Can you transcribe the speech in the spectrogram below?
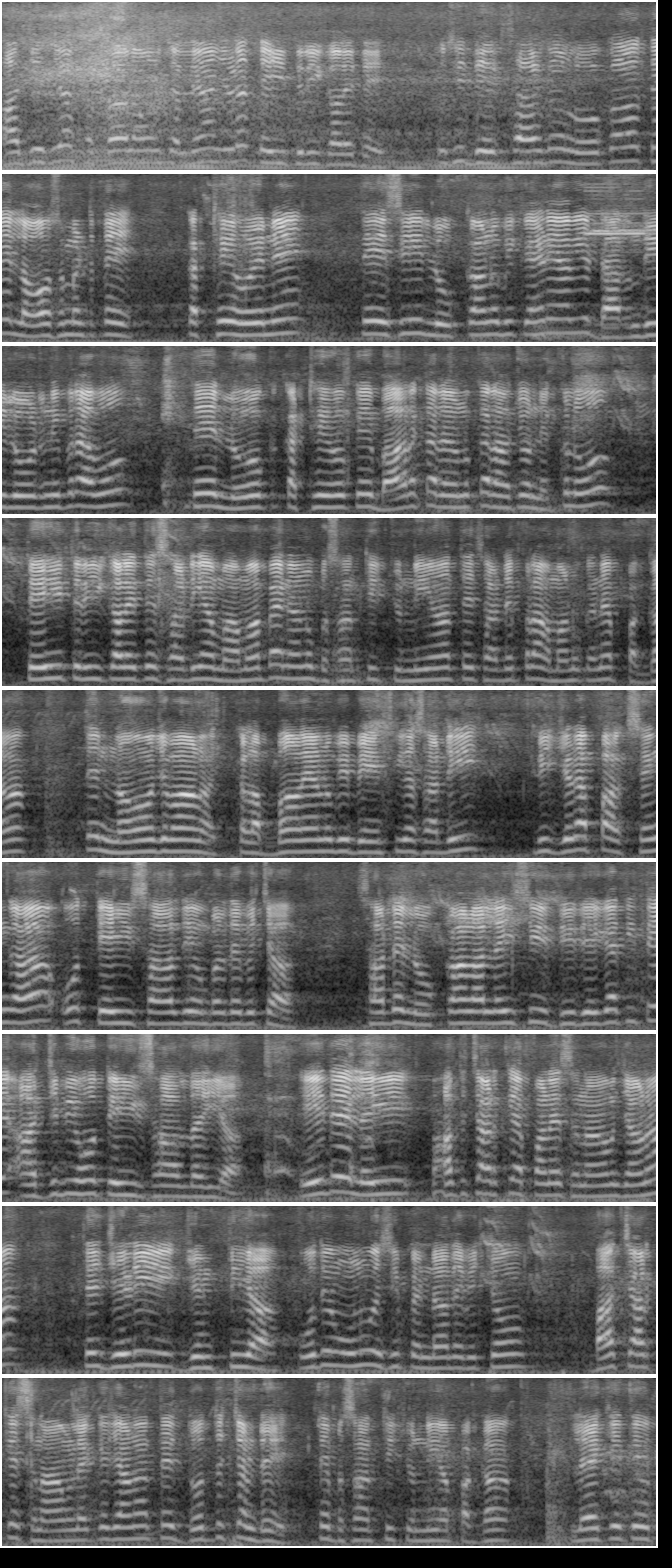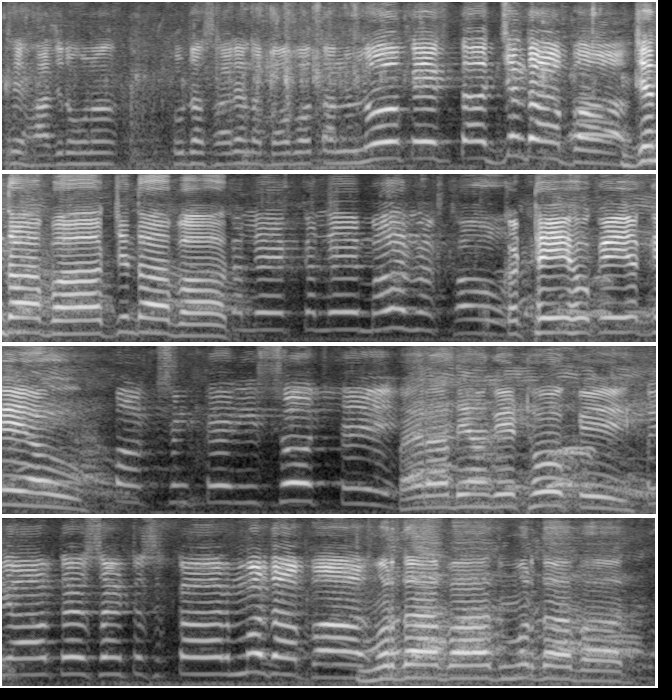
ਅੱਜ ਅਸੀਂ ਆਹ ਸੱਦਾ ਲਾਉਣ ਚੱਲਿਆ ਜਿਹੜਾ 23 ਤਰੀਕ ਵਾਲੇ ਤੇ। ਤੁਸੀਂ ਦੇਖ ਸਕਦੇ ਹੋ ਲੋਕ ਤੇ ਲੌਸਮੈਂਟ ਤੇ ਇਕੱਠੇ ਹੋਏ ਨੇ ਤੇ ਅਸੀਂ ਲੋਕਾਂ ਨੂੰ ਵੀ ਕਹਿਣੇ ਆ ਵੀ ਇਹ ਡਰਨ ਦੀ ਲੋੜ ਨਹੀਂ ਭਰਾਵੋ। ਤੇ ਲੋਕ ਇਕੱਠੇ ਹੋ ਕੇ ਬਾਹਰ ਘਰਾਂ ਨੂੰ ਘਰਾਂ ਚੋਂ ਨਿਕਲੋ। 23 ਤਰੀਕ ਵਾਲੇ ਤੇ ਸਾਡੀਆਂ ਮਾਵਾਂ ਭੈਣਾਂ ਨੂੰ ਬਸੰਤੀ ਚੁੰਨੀਆਂ ਤੇ ਸਾਡੇ ਭਰਾਵਾਂ ਨੂੰ ਕਹਿੰਦੇ ਪੱਗਾਂ ਤੇ ਨੌਜਵਾਨ ਕਲੱਬਾਂ ਵਾਲਿਆਂ ਨੂੰ ਵੀ ਬੇਨਤੀ ਆ ਸਾਡੀ ਵੀ ਜਿਹੜਾ ਭਗਤ ਸਿੰਘ ਆ ਉਹ 23 ਸਾਲ ਦੀ ਉਮਰ ਦੇ ਵਿੱਚ ਸਾਡੇ ਲੋਕਾਂ ਨਾਲ ਲਈ ਸ਼ਹੀਦੀ ਦੇ ਗਿਆ ਸੀ ਤੇ ਅੱਜ ਵੀ ਉਹ 23 ਸਾਲ ਦਾ ਹੀ ਆ। ਇਹਦੇ ਲਈ ਵੱਧ ਚੜ ਕੇ ਆਪਾਂ ਨੇ ਸੁਨਾਮ ਜਾਣਾ ਤੇ ਜਿਹੜੀ ਗਿਣਤੀ ਆ ਉਹਦੇ ਉਹਨੂੰ ਅਸੀਂ ਪਿੰਡਾਂ ਦੇ ਵਿੱਚੋਂ ਵੱਧ ਚੜ ਕੇ ਸੁਨਾਮ ਲੈ ਕੇ ਜਾਣਾ ਤੇ ਦੁੱਧ ਝੰਡੇ ਤੇ ਬਸੰਤੀ ਚੁੰਨੀਆਂ ਪੱਗਾਂ ਲੈ ਕੇ ਤੇ ਉੱਥੇ ਹਾਜ਼ਰ ਹੋਣਾ। ਤੁਹਾਡਾ ਸਾਰਿਆਂ ਦਾ ਬਹੁਤ ਬਹੁਤ ਧੰਨ। ਲੋਕ ਏਕਤਾ ਜਿੰਦਾਬਾਦ। ਜਿੰਦਾਬਾਦ ਜਿੰਦਾਬਾਦ। ਕੱਲੇ ਮਾਰ ਨਾ ਖਾਓ। ਇਕੱਠੇ ਹੋ ਕੇ ਅੱਗੇ ਆਓ। ਭਗਤ ਸਿੰਘ ਤੇਰੀ ਸੋਚ ਤੇ ਪੈਰਾ ਦੇਾਂਗੇ ਠੋਕੇ। ਪੰਜਾਬ ਤੇ ਸੈਂਟਰ ਸਰਕਾਰ ਮੁਰਦਾਬਾਦ। ਮੁਰਦਾਬਾਦ ਮੁਰਦਾਬਾਦ।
